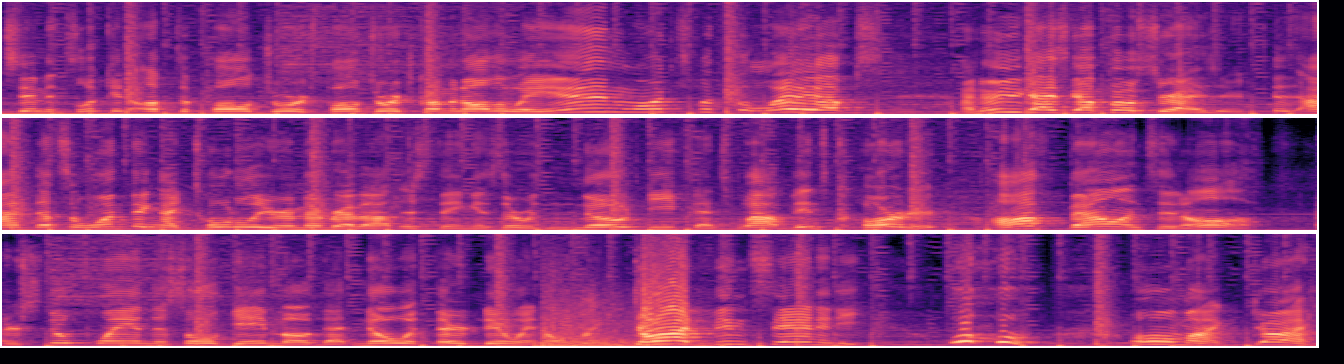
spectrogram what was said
Simmons looking up to Paul George. Paul George coming all the way in. What's with the layups? I know you guys got posterizer. I, that's the one thing I totally remember about this thing is there was no defense. Wow, Vince Carter off balance and off. They're still playing this old game mode that know what they're doing. Oh my god, Vinsanity. Woohoo! Oh my god.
